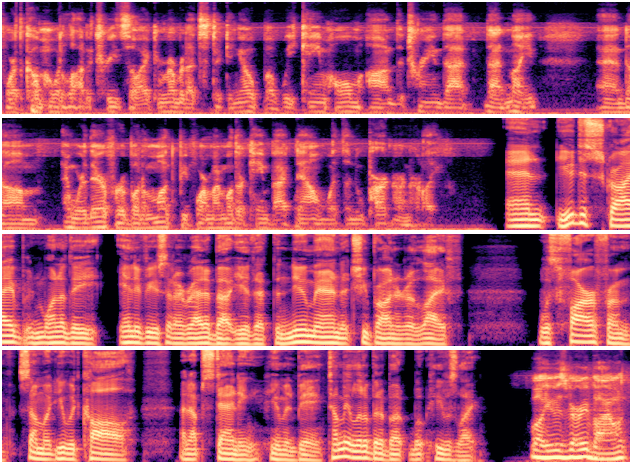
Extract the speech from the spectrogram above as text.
forthcoming with a lot of treats, so I can remember that sticking out. But we came home on the train that that night, and um, and we're there for about a month before my mother came back down with a new partner in her life. And you describe in one of the interviews that I read about you that the new man that she brought into her life was far from someone you would call an upstanding human being. Tell me a little bit about what he was like. Well, he was very violent.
